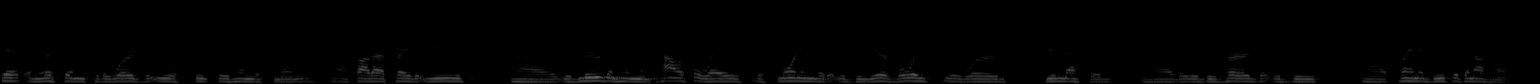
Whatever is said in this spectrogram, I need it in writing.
sit and listen to the words that you will speak through him this morning. Father, I pray that you would move in him in powerful ways this morning, that it would be your voice, your word, your message uh, that would be heard, that would be uh, planted deep within our hearts.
